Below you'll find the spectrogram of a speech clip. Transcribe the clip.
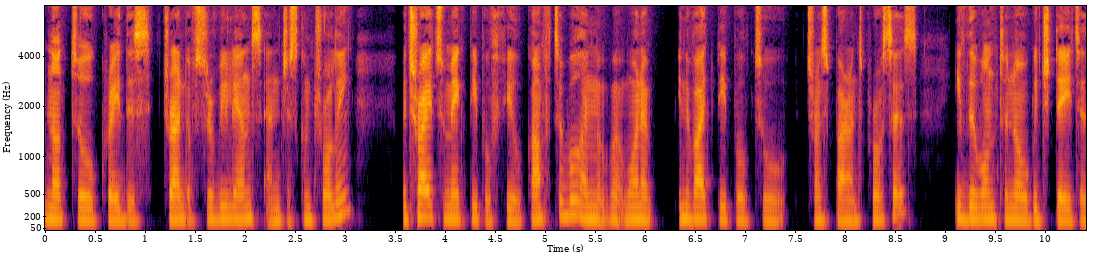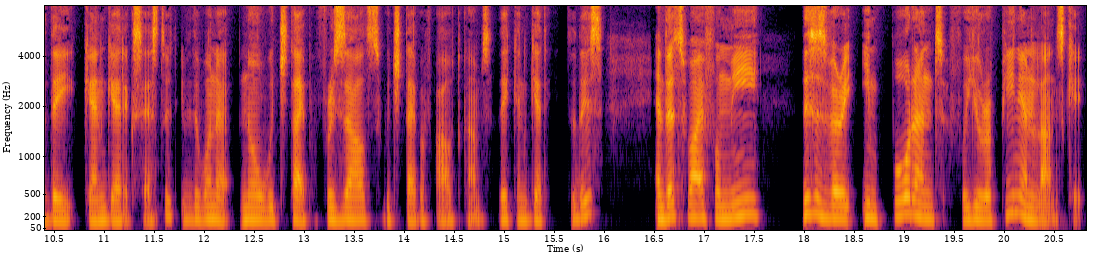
not to create this trend of surveillance and just controlling. We try to make people feel comfortable and we want to invite people to transparent process if they want to know which data they can get access to it, if they want to know which type of results, which type of outcomes they can get to this. And that's why for me, this is very important for European landscape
